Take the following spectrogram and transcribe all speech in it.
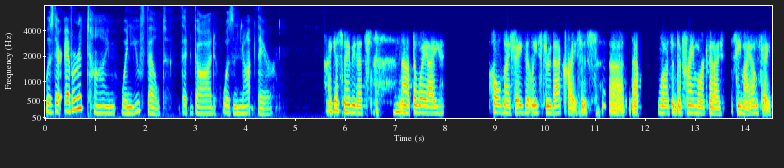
was there ever a time when you felt that God was not there? I guess maybe that's not the way I hold my faith, at least through that crisis. Uh, that wasn't a framework that I see my own faith.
